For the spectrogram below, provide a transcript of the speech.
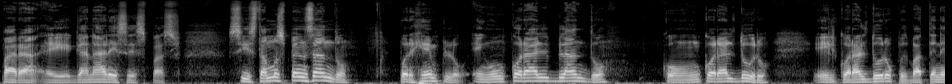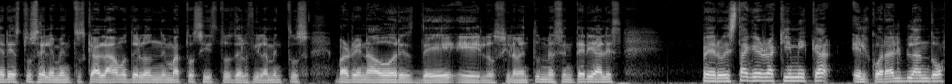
para eh, ganar ese espacio. Si estamos pensando, por ejemplo, en un coral blando con un coral duro, el coral duro pues va a tener estos elementos que hablábamos de los nematocistos, de los filamentos barrenadores, de eh, los filamentos mesenteriales. Pero esta guerra química, el coral blando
